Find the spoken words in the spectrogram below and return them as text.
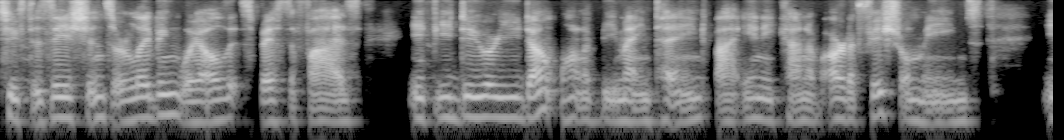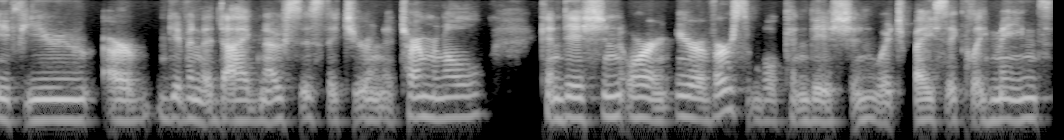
to physicians or living will that specifies if you do or you don't want to be maintained by any kind of artificial means, if you are given a diagnosis that you're in a terminal condition or an irreversible condition, which basically means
